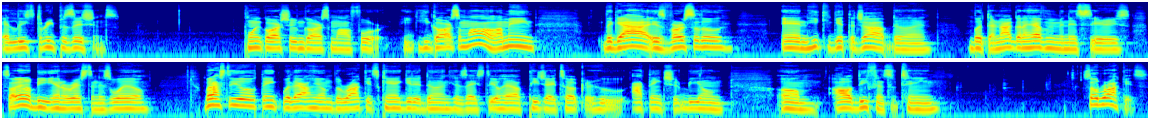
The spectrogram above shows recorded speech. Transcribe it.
at least three positions point guard, shooting guard, small forward. He, he guards them all. I mean, the guy is versatile and he can get the job done. But they're not going to have him in this series, so that'll be interesting as well. But I still think without him, the Rockets can get it done because they still have PJ Tucker, who I think should be on um, all defensive team. So Rockets.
